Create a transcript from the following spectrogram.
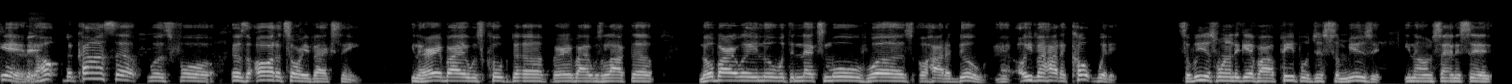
Yeah, the whole, the concept was for it was an auditory vaccine. You know, everybody was cooped up, everybody was locked up nobody really knew what the next move was or how to do, or even how to cope with it. So we just wanted to give our people just some music. You know what I'm saying? They said,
